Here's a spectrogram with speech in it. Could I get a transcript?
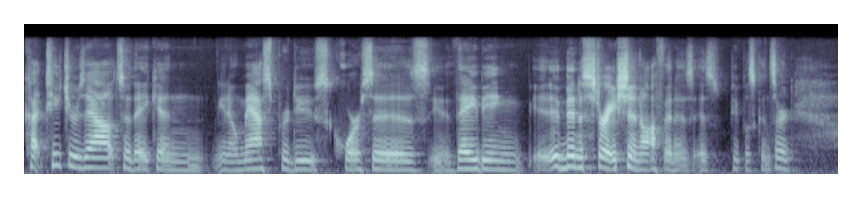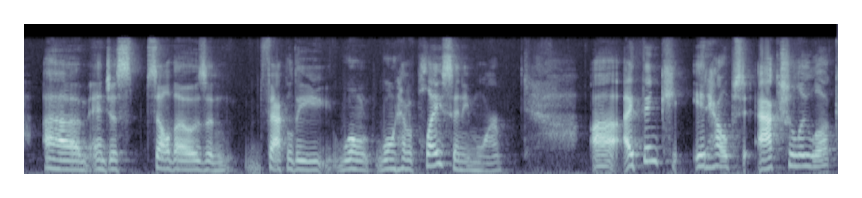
cut teachers out so they can, you know, mass produce courses, you know, they being administration often is, is people's concern, um, and just sell those and faculty won't, won't have a place anymore. Uh, I think it helps to actually look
